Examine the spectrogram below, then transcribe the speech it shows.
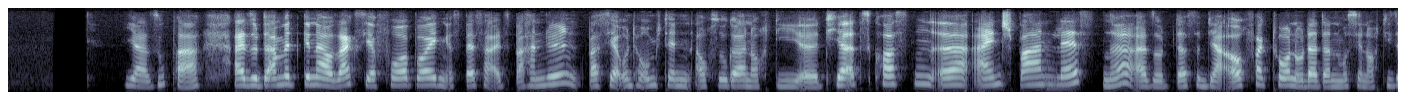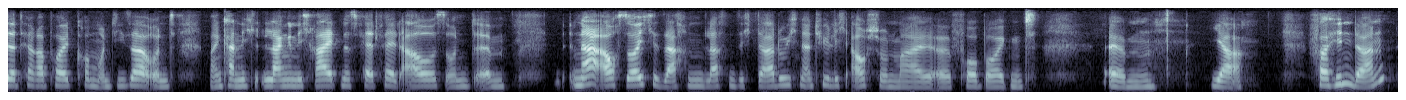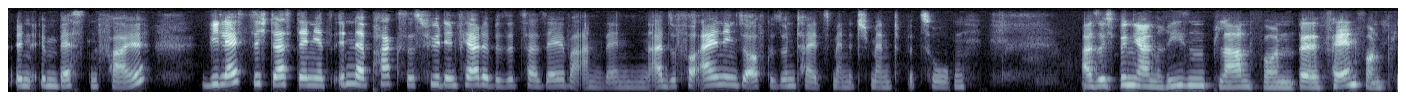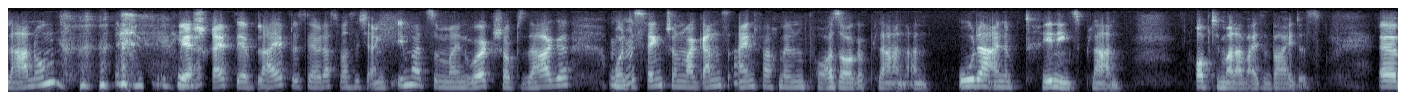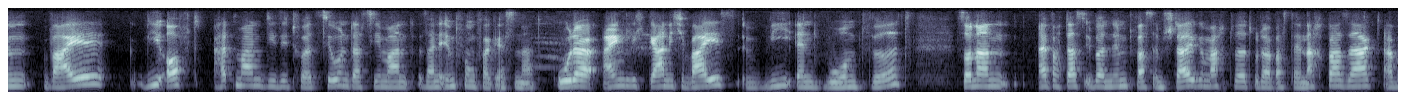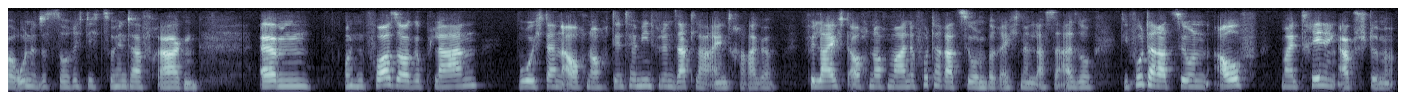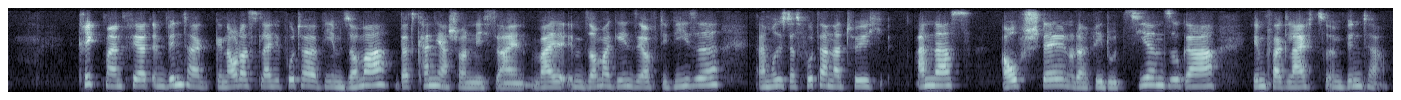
Ja, super. Also damit, genau, sagst ja, vorbeugen ist besser als behandeln, was ja unter Umständen auch sogar noch die äh, Tierarztkosten äh, einsparen lässt. Ne? Also das sind ja auch Faktoren oder dann muss ja noch dieser Therapeut kommen und dieser und man kann nicht lange nicht reiten, das Pferd fällt aus und ähm, na, auch solche Sachen lassen sich dadurch natürlich auch schon mal äh, vorbeugend ähm, ja, verhindern, in, im besten Fall. Wie lässt sich das denn jetzt in der Praxis für den Pferdebesitzer selber anwenden? Also vor allen Dingen so auf Gesundheitsmanagement bezogen. Also ich bin ja ein Riesenplan von, äh, Fan von Planung. Wer schreibt, der bleibt, ist ja das, was ich eigentlich immer zu meinen Workshops sage. Und mhm. es fängt schon mal ganz einfach mit einem Vorsorgeplan an oder einem Trainingsplan. Optimalerweise beides. Ähm, weil wie oft hat man die Situation, dass jemand seine Impfung vergessen hat oder eigentlich gar nicht weiß, wie entwurmt wird, sondern einfach das übernimmt, was im Stall gemacht wird oder was der Nachbar sagt, aber ohne das so richtig zu hinterfragen. Ähm, und einen Vorsorgeplan, wo ich dann auch noch den Termin für den Sattler eintrage. Vielleicht auch noch mal eine Futterration berechnen lasse. Also die Futterration auf mein Training abstimme. Kriegt mein Pferd im Winter genau das gleiche Futter wie im Sommer? Das kann ja schon nicht sein, weil im Sommer gehen sie auf die Wiese. Da muss ich das Futter natürlich anders aufstellen oder reduzieren sogar im Vergleich zu im Winter.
